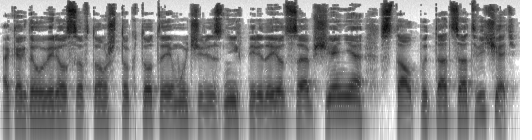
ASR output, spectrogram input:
А когда уверился в том, что кто-то ему через них передает сообщение, стал пытаться отвечать.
